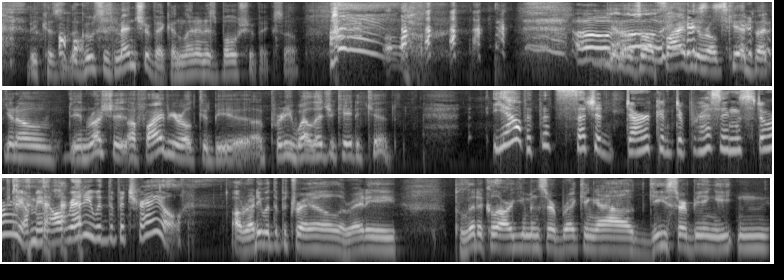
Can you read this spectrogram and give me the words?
because oh. the goose is Menshevik and Lenin is Bolshevik. So. oh. Oh, you know, so a oh. five-year-old kid, but you know, in Russia, a five-year-old could be a pretty well-educated kid. Yeah, but that's such a dark and depressing story. I mean, already with the betrayal. Already with the betrayal, already political arguments are breaking out, geese are being eaten.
